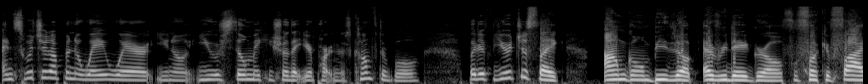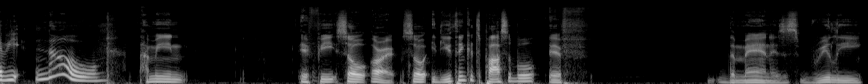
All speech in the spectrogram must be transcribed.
and switch it up in a way where you know you're still making sure that your partner's comfortable but if you're just like i'm gonna beat it up every day girl for fucking five years no I mean, if he so all right. So do you think it's possible if the man is really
